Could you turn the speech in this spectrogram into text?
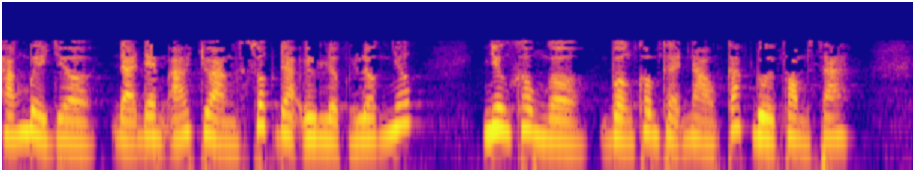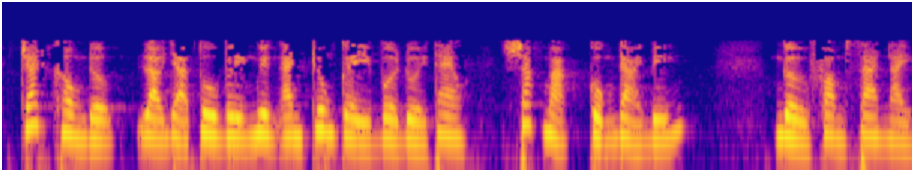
Hắn bây giờ đã đem áo choàng xuất ra uy lực lớn nhất, nhưng không ngờ vẫn không thể nào cắt đuôi phong xa. Trách không được, lão giả tu vi Nguyên Anh Trung Kỳ vừa đuổi theo, sắc mặt cũng đại biến. Ngự phong xa này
